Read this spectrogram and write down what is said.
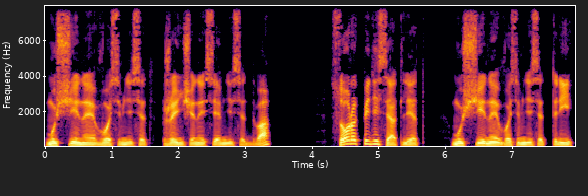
мужчины 80, женщины 72, 40-50 лет, мужчины 83,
